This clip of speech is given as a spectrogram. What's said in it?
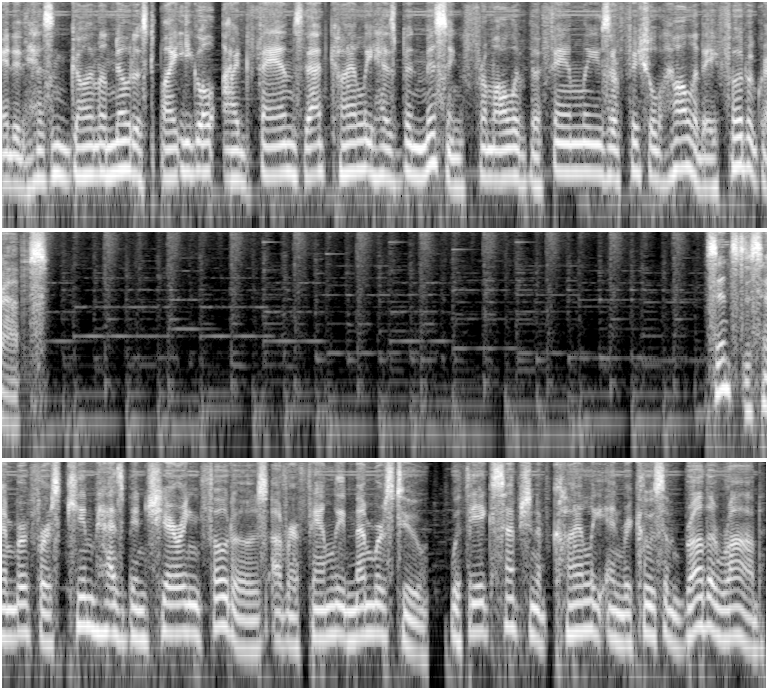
And it hasn't gone unnoticed by eagle-eyed fans that Kylie has been missing from all of the family's official holiday photographs. Since December 1 Kim has been sharing photos of her family members too, with the exception of Kylie and reclusive brother Rob.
